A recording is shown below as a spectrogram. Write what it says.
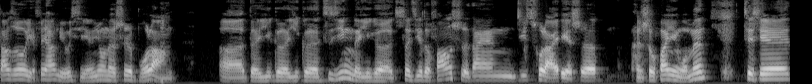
当时候也非常流行，用的是博朗，呃的一个一个致敬的一个设计的方式，当然一出来也是很受欢迎。我们这些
